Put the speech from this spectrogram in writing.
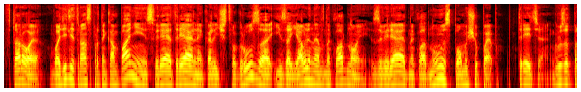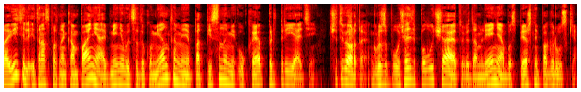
Второе. Водитель транспортной компании сверяет реальное количество груза и заявленное в накладной, заверяет накладную с помощью PEP. Третье. Грузоотправитель и транспортная компания обмениваются документами, подписанными УКЭП предприятий. Четвертое. Грузополучатель получает уведомление об успешной погрузке.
